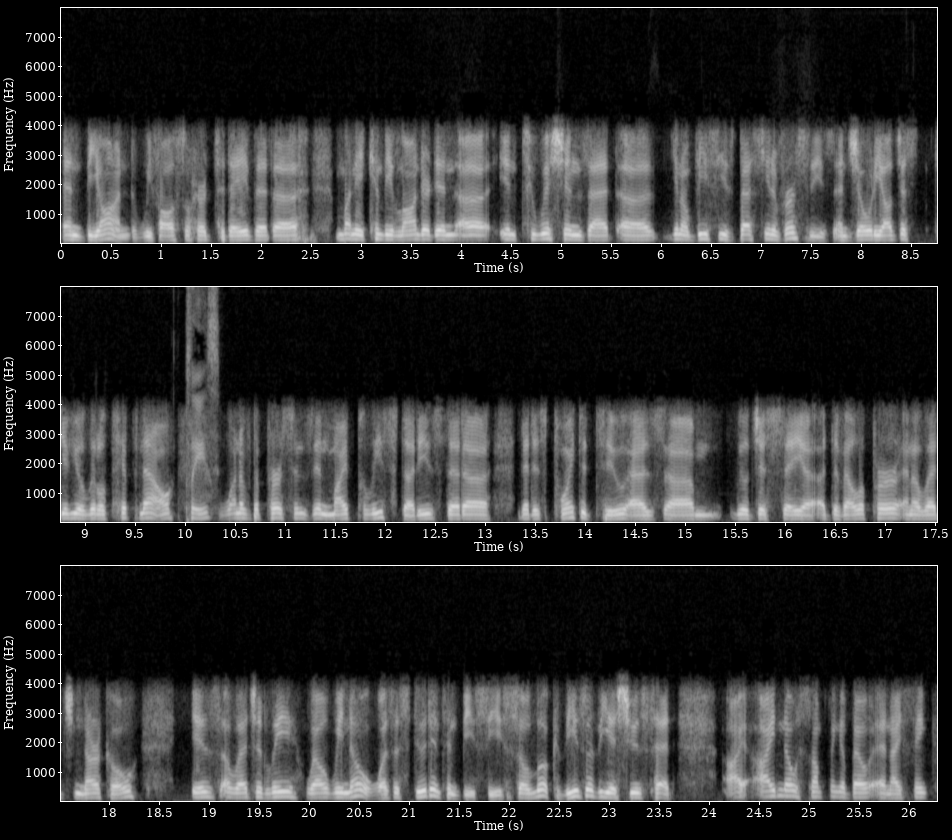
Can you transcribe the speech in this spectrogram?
and beyond. We've also heard today that uh, money can be laundered in uh, in tuitions at uh, you know BC's best universities. And Jody, I'll just give you a little tip now. Please. One of the persons in my police studies that uh, that is pointed to as um, we'll just say a, a developer, an alleged narco, is allegedly, well, we know, was a student in BC. So look, these are the issues that I, I know something about, and I think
